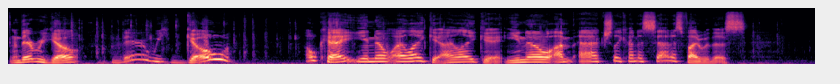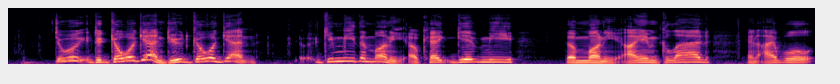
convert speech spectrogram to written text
And there we go. There we go. Okay, you know, I like it. I like it. You know, I'm actually kind of satisfied with this. Do it. Go again, dude. Go again. Give me the money, okay? Give me the money. I am glad, and I will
